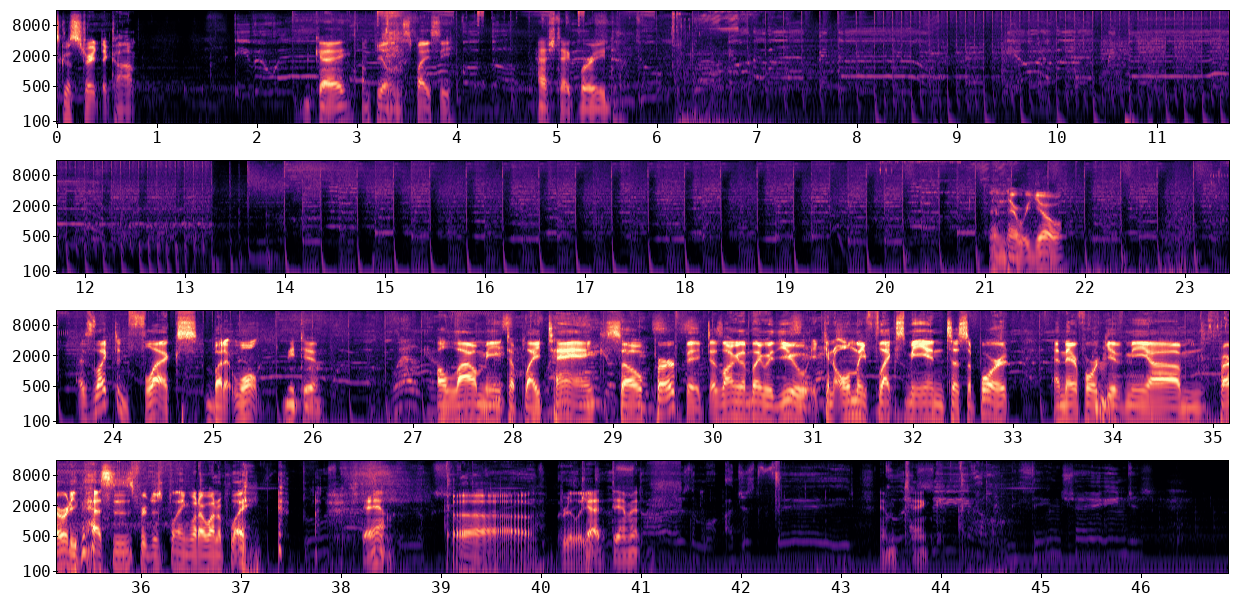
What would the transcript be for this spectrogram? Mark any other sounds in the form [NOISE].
Let's go straight to comp. Okay. I'm feeling spicy. Hashtag worried. And there we go. I selected flex, but it won't Me too. Allow me to play tank, so perfect. As long as I'm playing with you, it can only flex me into support, and therefore give me um, priority [LAUGHS] passes for just playing what I want to play. Damn. uh, brilliant. God damn it. Damn tank.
